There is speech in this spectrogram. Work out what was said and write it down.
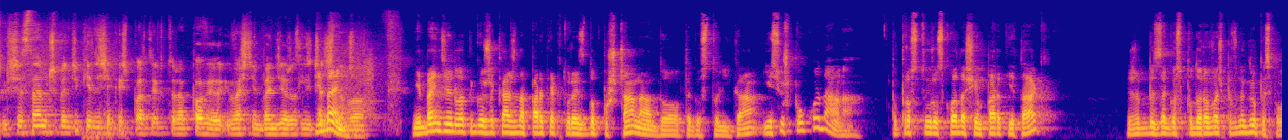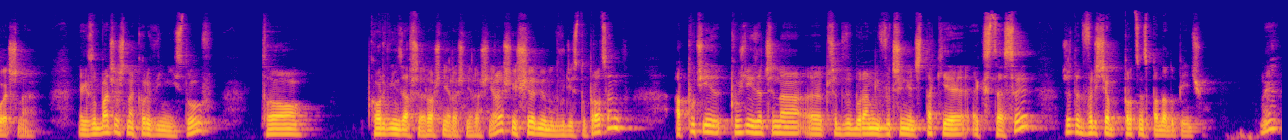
Już się zastanawiam, czy będzie kiedyś jakaś partia, która powie i właśnie będzie rozliczać. Nie będzie. Bo... Nie będzie, dlatego że każda partia, która jest dopuszczana do tego stolika, jest już poukładana. Po prostu rozkłada się partię tak, żeby zagospodarować pewne grupy społeczne. Jak zobaczysz na korwinistów, to Korwin zawsze rośnie, rośnie, rośnie, rośnie, średnio do 20%, a później, później zaczyna e, przed wyborami wyczyniać takie ekscesy, że te 20% spada do 5%. Nie?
